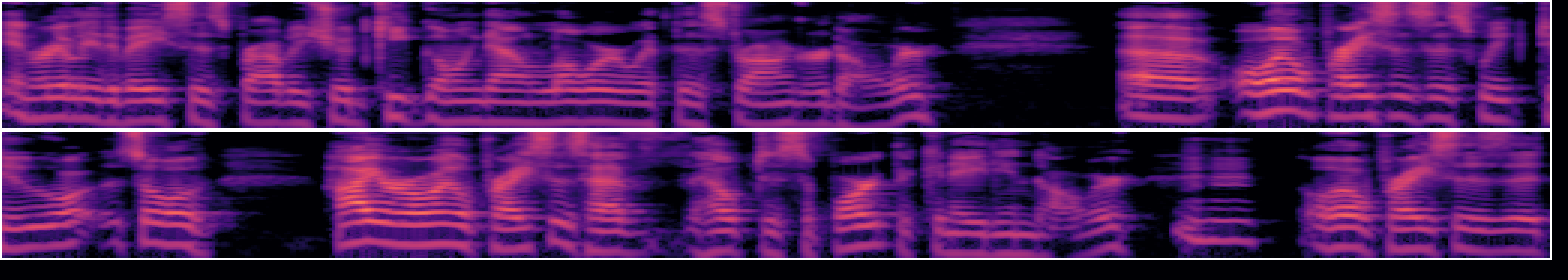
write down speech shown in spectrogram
and really the bases probably should keep going down lower with the stronger dollar. Uh, oil prices this week too. So higher oil prices have helped to support the Canadian dollar. hmm Oil prices that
